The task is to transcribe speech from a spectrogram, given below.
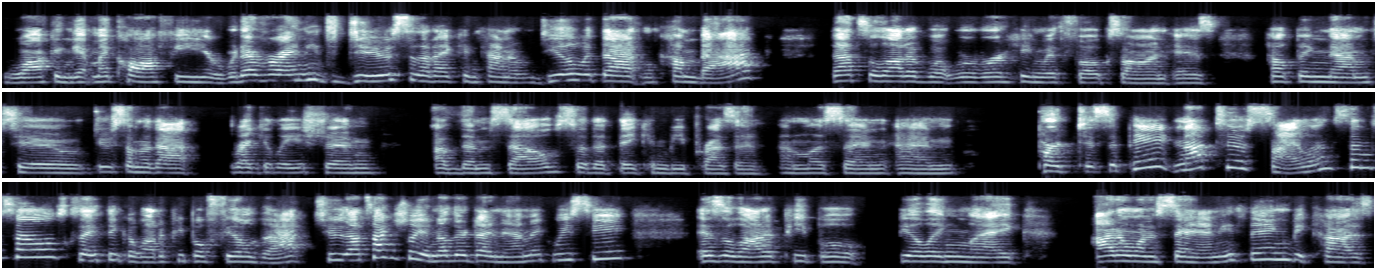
walk and get my coffee or whatever I need to do so that I can kind of deal with that and come back. That's a lot of what we're working with folks on is helping them to do some of that regulation of themselves so that they can be present and listen and participate, not to silence themselves. Cause I think a lot of people feel that too. That's actually another dynamic we see is a lot of people feeling like I don't want to say anything because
